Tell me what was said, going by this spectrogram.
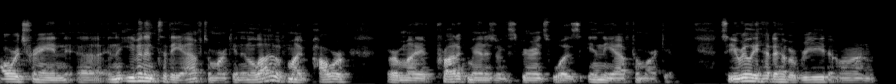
powertrain, uh, and even into the aftermarket. And a lot of my power or my product management experience was in the aftermarket. So you really had to have a read on,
